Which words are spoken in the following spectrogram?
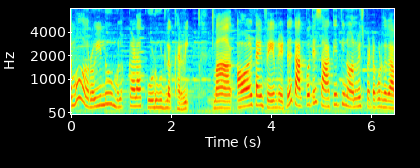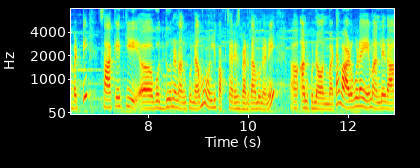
ఏమో రొయ్యలు ములక్కడ కోడిగుడ్ల కర్రీ. మా ఆల్ టైమ్ ఫేవరెట్. కాకపోతే సాకేత్కి నాన్ వెజ్ పెట్టకూడదు కాబట్టి సాకేత్కి వద్దు అని అనుకున్నాము. ఓన్లీ పప్పుచారు వేసి పెడదాము అని అనుకున్నాం అనమాట వాడు కూడా ఏం అనలేదు? "ఆ,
